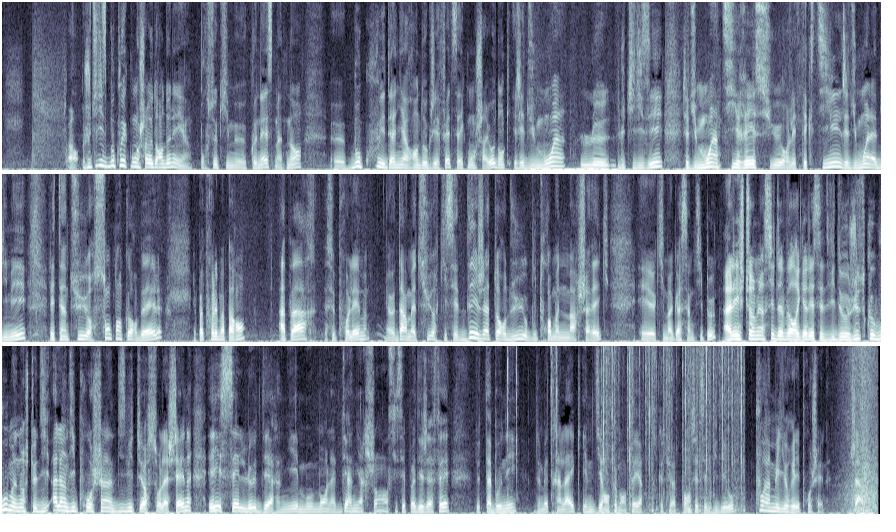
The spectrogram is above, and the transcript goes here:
alors j'utilise beaucoup avec mon chariot de randonnée. Hein. Pour ceux qui me connaissent maintenant, euh, beaucoup des dernières randos que j'ai faites, c'est avec mon chariot, donc j'ai dû moins l'utiliser, j'ai dû moins tirer sur les textiles, j'ai dû moins l'abîmer. Les teintures sont encore belles, il n'y a pas de problème apparent à part ce problème euh, d'armature qui s'est déjà tordu au bout de trois mois de marche avec et euh, qui m'agace un petit peu. Allez, je te remercie d'avoir regardé cette vidéo jusqu'au bout. Maintenant, je te dis à lundi prochain, 18h sur la chaîne. Et c'est le dernier moment, la dernière chance, si ce n'est pas déjà fait, de t'abonner, de mettre un like et me dire en commentaire ce que tu as pensé de cette vidéo pour améliorer les prochaines. Ciao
